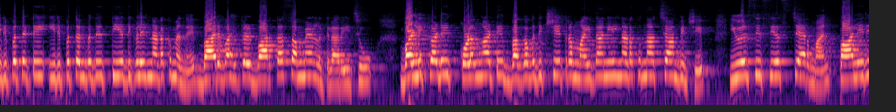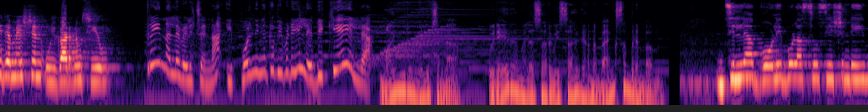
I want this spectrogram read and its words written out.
ഇരുപത്തെട്ട് ഇരുപത്തൊൻപത് തീയതികളിൽ നടക്കുമെന്ന് ഭാരവാഹികൾ വാർത്താ സമ്മേളനത്തിൽ അറിയിച്ചു. വള്ളിക്കാട് കൊളങ്ങാട്ട് ഭഗവതി ക്ഷേത്ര മൈതാനിയിൽ നടക്കുന്ന championship U L C C S chairman Paleri Rameshan ഉദ്ഘാടനം ചെയ്യും. ഇത്രയും നല്ല വെളിച്ചെണ്ണ ഇപ്പോൾ നിങ്ങൾക്ക് വിപണിയിൽ ലഭിക്കുകയില്ല മയൂരം വെളിച്ചെണ്ണ സർവീസ് സഹകരണ ബാങ്ക് സംരംഭം. ജില്ലാ വോളിബോൾ അസോസിയേഷന്റെയും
